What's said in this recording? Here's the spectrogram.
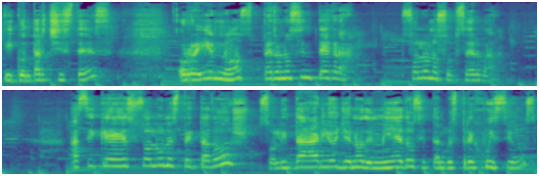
y contar chistes o reírnos, pero no se integra, solo nos observa. Así que es solo un espectador, solitario, lleno de miedos y tal vez prejuicios,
